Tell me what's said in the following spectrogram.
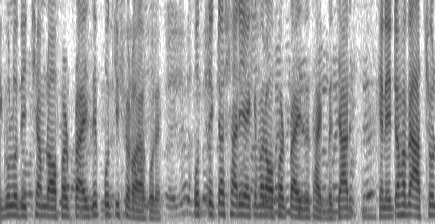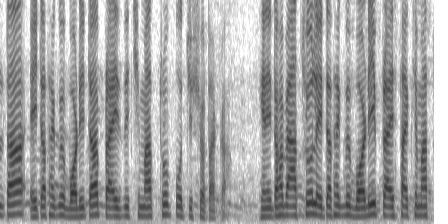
এগুলো দিচ্ছি আমরা অফার প্রাইসে পঁচিশশো টাকা করে। প্রত্যেকটা শাড়ি একেবারে অফার প্রাইসে থাকবে। যার কেন এটা হবে আঁচলটা, এইটা থাকবে বডিটা প্রাইস দিচ্ছি মাত্র পঁচিশশো টাকা। এখানে এটা হবে আঁচল, এটা থাকবে বডি প্রাইস থাকছে মাত্র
